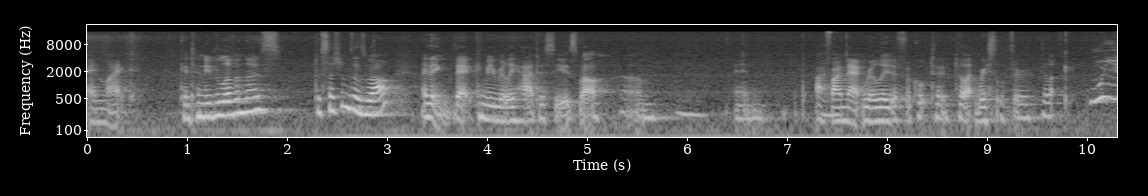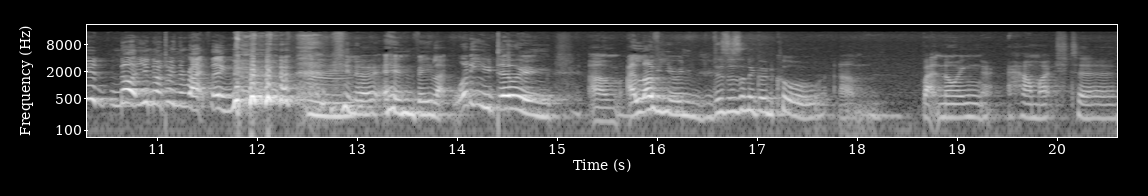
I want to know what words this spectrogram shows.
and like continue to live in those decisions as well. I think that can be really hard to see as well. Um, and I find that really difficult to, to like wrestle through. You're like, well, you're not, you're not doing the right thing, you know, and be like, what are you doing? Um, I love you, and this isn't a good call. Um, but knowing how much to,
